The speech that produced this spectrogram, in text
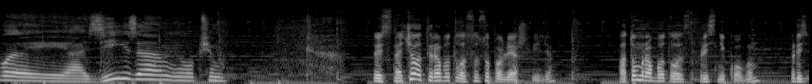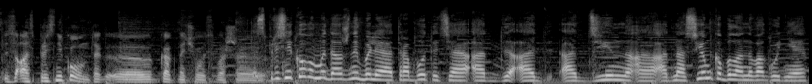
и Азиза, и, в общем... То есть сначала ты работала с Усо потом работала с Пресняковым, а с Пресняковым так, э, как началось ваше... С Пресняковым мы должны были отработать од, од, один, а, одна съемка была новогодняя.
